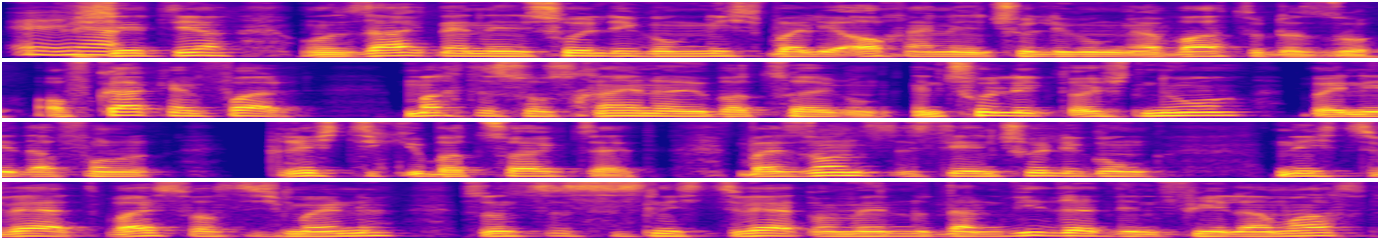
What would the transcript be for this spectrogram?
Äh, ja. Versteht ihr? Und sagt eine Entschuldigung nicht, weil ihr auch eine Entschuldigung erwartet oder so. Auf gar keinen Fall. Macht es aus reiner Überzeugung. Entschuldigt euch nur, wenn ihr davon richtig überzeugt seid. Weil sonst ist die Entschuldigung nichts wert. Weißt du, was ich meine? Sonst ist es nichts wert. Und wenn du dann wieder den Fehler machst,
